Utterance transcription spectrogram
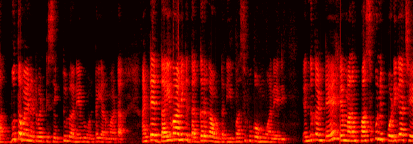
అద్భుతమైనటువంటి శక్తులు అనేవి ఉంటాయి అన్నమాట. అంటే దైవానికి దగ్గరగా ఉంటుంది ఈ పసుపు కొమ్ము అనేది. ఎందుకంటే మనం పసుపుని పొడిగా చే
